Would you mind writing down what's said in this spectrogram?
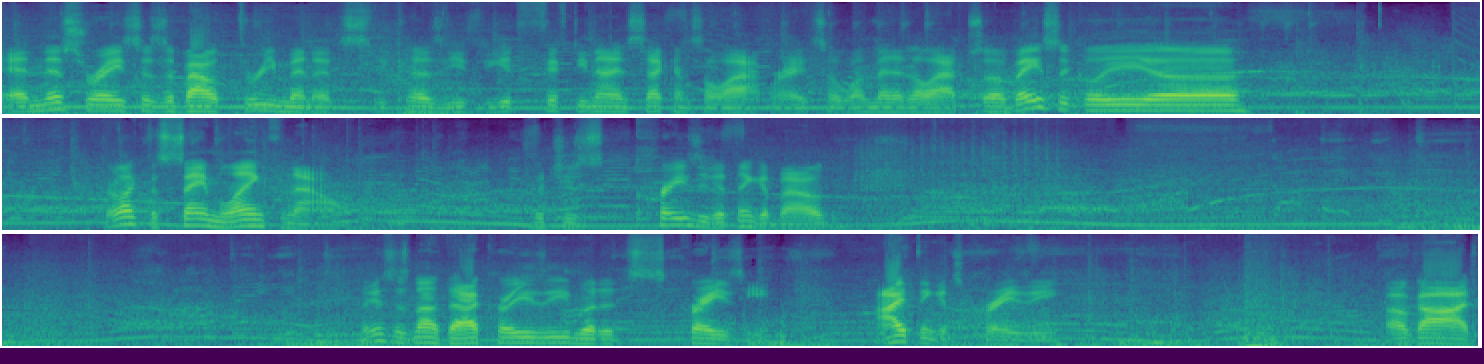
And this race is about three minutes because you, get 59 seconds a lap, right? So one minute a lap. So basically, uh, they're like the same length now, which is crazy to think about. I guess it's not that crazy, but it's crazy. I think it's crazy. Oh god.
